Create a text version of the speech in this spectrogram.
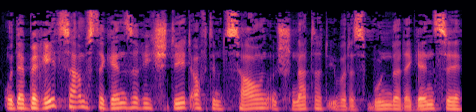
und der beredsamste Gänserich steht auf dem Zaun und schnattert über das Wunder der Gänse,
